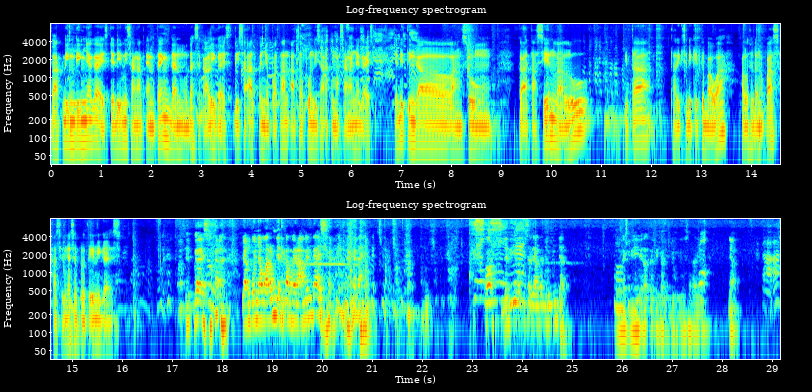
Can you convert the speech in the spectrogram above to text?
rak dindingnya guys. Jadi ini sangat enteng dan mudah sekali guys di saat penyepotan ataupun di saat pemasangannya guys. Jadi tinggal langsung ke atasin lalu kita tarik sedikit ke bawah. Kalau sudah ngepas hasilnya seperti ini guys. Sip guys, yang punya warung jadi kameramen guys. oh, jadi bisa diangkat dinding ya? Oh, Nek di era ketika di dinding saya. Ya. Ah,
